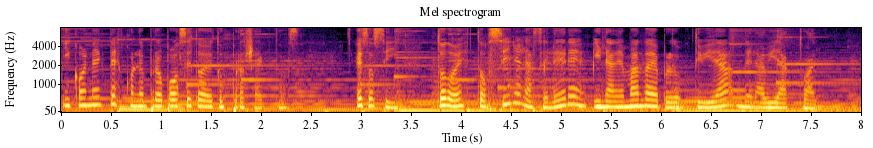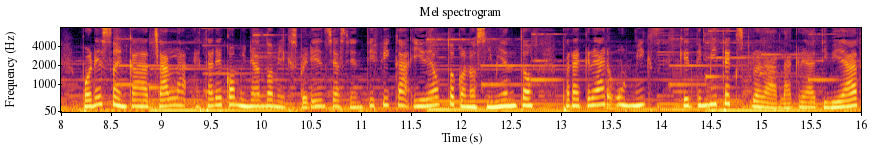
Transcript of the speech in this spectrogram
y conectes con el propósito de tus proyectos. Eso sí, todo esto sin el acelere y la demanda de productividad de la vida actual. Por eso en cada charla estaré combinando mi experiencia científica y de autoconocimiento para crear un mix que te invite a explorar la creatividad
